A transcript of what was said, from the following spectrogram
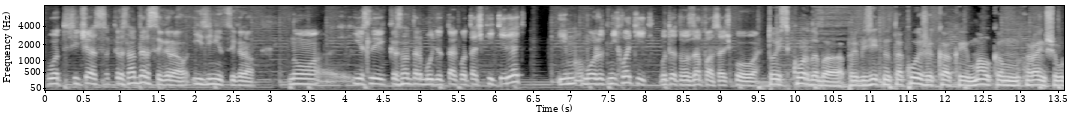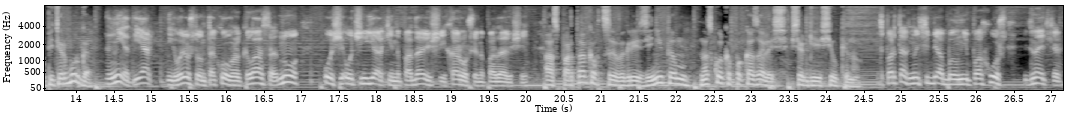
вот сейчас Краснодар сыграл и Зенит сыграл. Но если Краснодар будет так вот очки терять, им может не хватить вот этого запаса очкового. То есть Кордоба приблизительно такой же, как и Малком раньше у Петербурга? Нет, я не говорю, что он такого же класса. Ну, очень, очень яркий нападающий, хороший нападающий. А спартаковцы в игре с «Зенитом» насколько показались Сергею Силкину? Спартак на себя был не похож. Ведь знаете как,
